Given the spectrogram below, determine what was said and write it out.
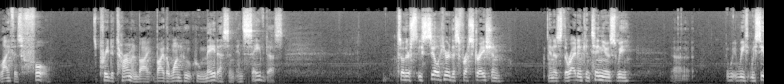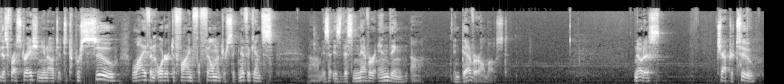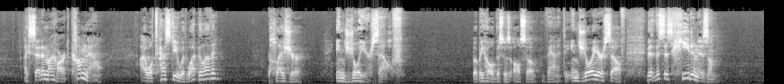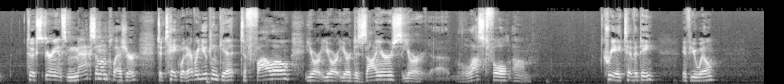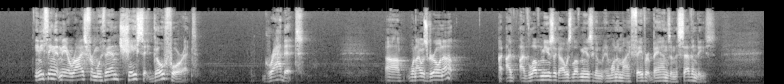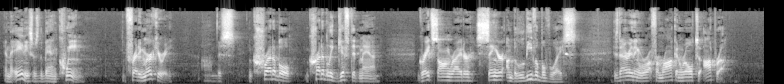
Life is full. It's predetermined by, by the one who, who made us and, and saved us. So there's, you still hear this frustration. And as the writing continues, we, uh, we, we, we, see this frustration, you know, to, to, to, pursue life in order to find fulfillment or significance um, is, is this never ending uh, endeavor almost. Notice chapter 2. I said in my heart, Come now, I will test you with what, beloved? Pleasure. Enjoy yourself. But behold, this is also vanity. Enjoy yourself. This is hedonism. To experience maximum pleasure, to take whatever you can get, to follow your, your, your desires, your uh, lustful um, creativity, if you will. Anything that may arise from within, chase it, go for it, grab it. Uh, when I was growing up, I, have loved music. I always loved music, and, one of my favorite bands in the 70s and the 80s was the band Queen. Freddie Mercury, um, this incredible, incredibly gifted man, great songwriter, singer, unbelievable voice. He's done everything from rock and roll to opera.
